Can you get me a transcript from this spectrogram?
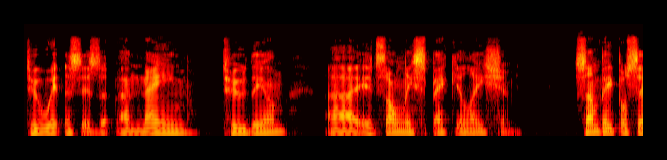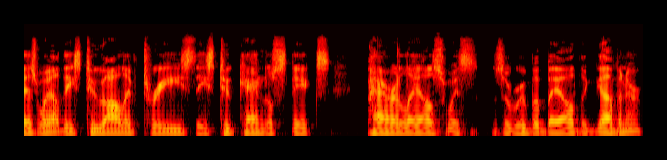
two witnesses, a, a name to them, uh, it's only speculation. Some people says, well, these two olive trees, these two candlesticks, parallels with Zerubbabel the governor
